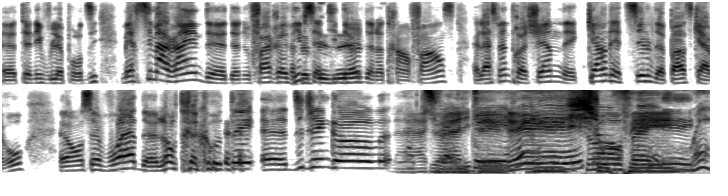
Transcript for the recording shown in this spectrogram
Euh, Tenez-vous-le pour dit. Merci, Marin, de, de nous faire revivre cette plaisir. idole de notre enfance. Euh, La semaine prochaine, qu'en est-il de Pascaro? Euh, on se voit de l'autre côté euh, du jingle. L'actualité réchauffée. Ouais.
